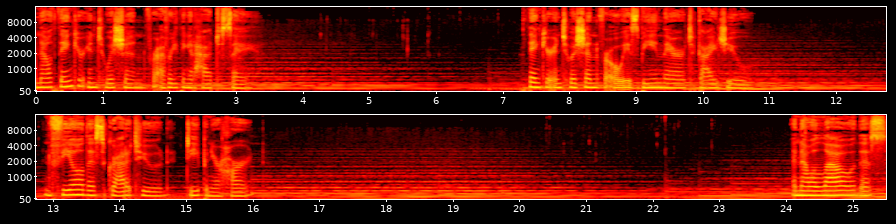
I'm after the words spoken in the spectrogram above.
Now thank your intuition for everything it had to say. Thank your intuition for always being there to guide you. And feel this gratitude deep in your heart. And now allow this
